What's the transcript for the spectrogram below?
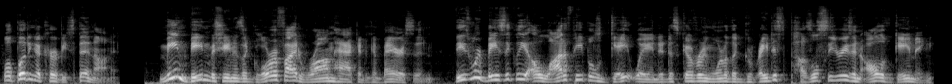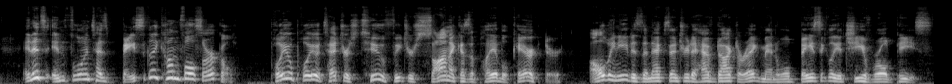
while putting a Kirby spin on it. Mean Bean Machine is a glorified ROM hack in comparison. These were basically a lot of people's gateway into discovering one of the greatest puzzle series in all of gaming, and its influence has basically come full circle. Puyo Puyo Tetris 2 features Sonic as a playable character. All we need is the next entry to have Dr. Eggman we'll basically achieve world peace.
